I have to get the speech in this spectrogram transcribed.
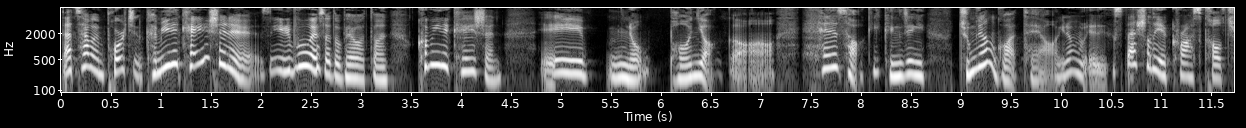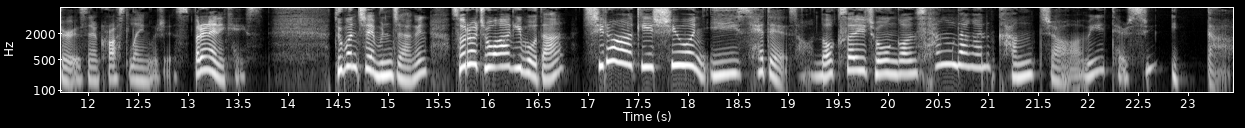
That's how important communication is. 일부에서도 배웠던 communication. 이 you know, 번역, 어, 해석이 굉장히 중요한 것 같아요. You know, especially across cultures and across languages. But in any case. 두 번째 문장은 서로 좋아하기보다 싫어하기 쉬운 이 세대에서 넉살이 좋은 건 상당한 강점이 될 수 있다.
